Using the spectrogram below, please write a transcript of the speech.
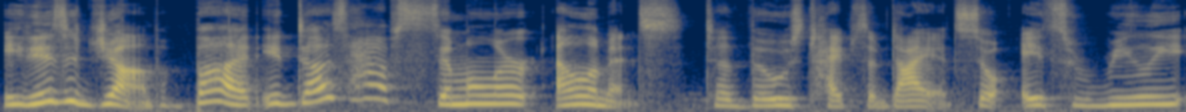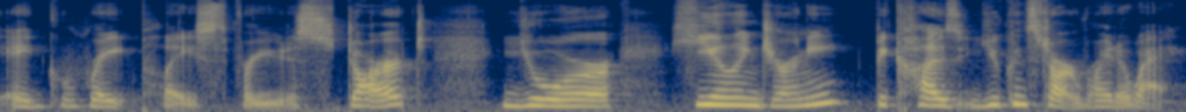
it is a jump, but it does have similar elements to those types of diets. So, it's really a great place for you to start your healing journey because you can start right away.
